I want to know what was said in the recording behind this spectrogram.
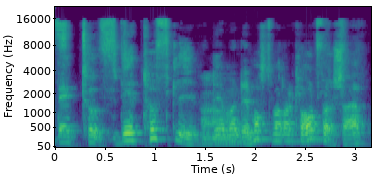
det, är tufft. Det är ett tufft liv. Ja. Det, måste man ha klart för sig. Att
